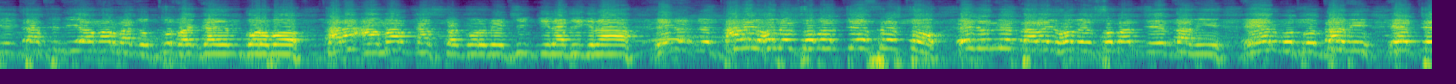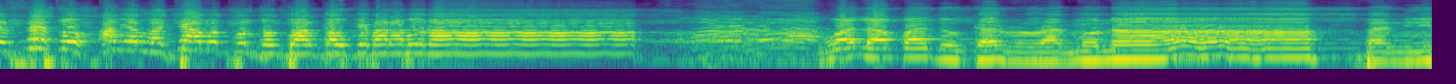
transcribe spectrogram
যে জাতি দিয়ে আমার রাজত্বটা কায়েম করব তারা আমার কাজটা করবে ঠিক কিনা ঠিক না এই জন্য তারাই হবে সবার চেয়ে শ্রেষ্ঠ এই জন্য তারাই হবে সবার চেয়ে দামি এর মতো দামি এর চেয়ে শ্রেষ্ঠ আমি আল্লাহ কিয়ামত পর্যন্ত আর কাউকে বানাবো না ولقد كرمنا بني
